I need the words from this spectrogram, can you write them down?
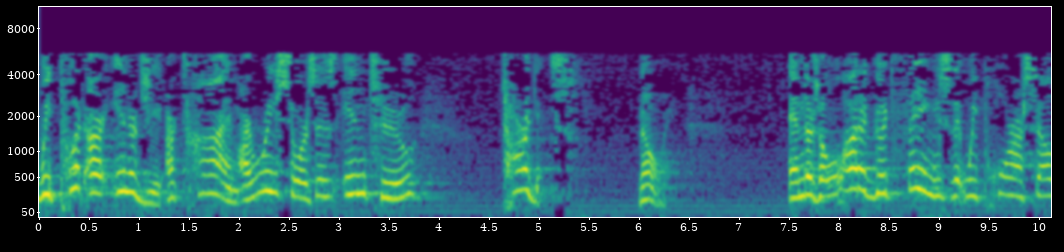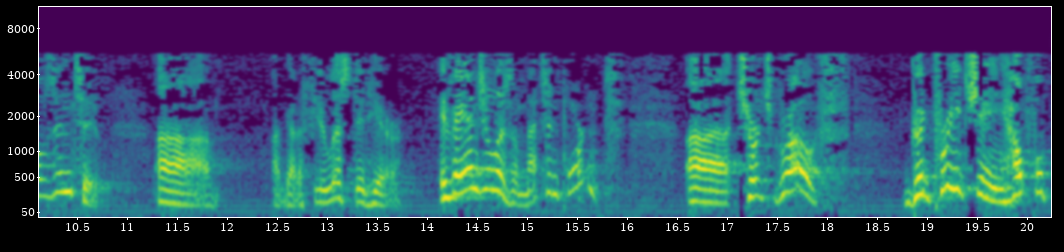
we put our energy, our time, our resources into targets, don't we? And there's a lot of good things that we pour ourselves into. Uh, I've got a few listed here. Evangelism, that's important. Uh, church growth, good preaching, helpful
